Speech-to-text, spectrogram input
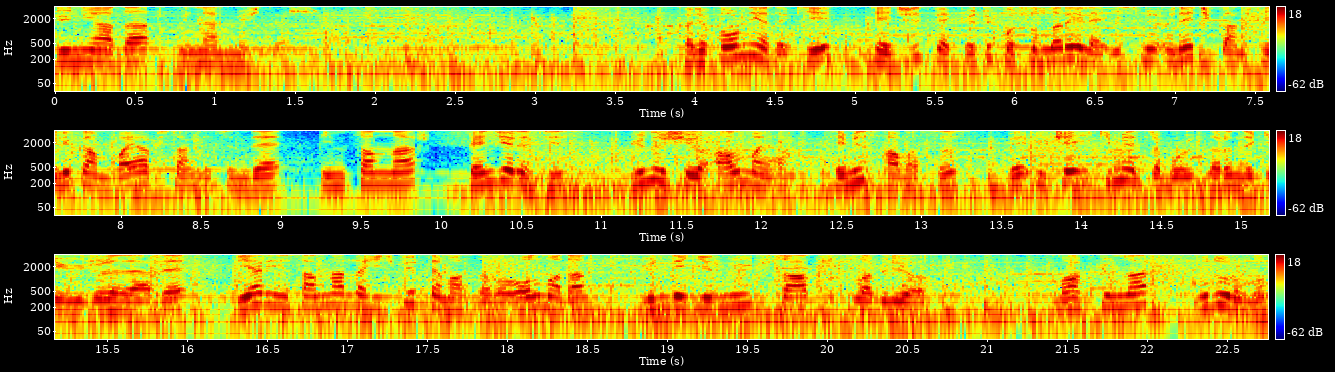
dünyada ünlenmiştir. Kaliforniya'daki tecrit ve kötü koşullarıyla ismi öne çıkan Pelikan Bay Hapishanesi'nde insanlar penceresiz, gün ışığı almayan, temiz havasız ve 3'e 2 metre boyutlarındaki hücrelerde diğer insanlarla hiçbir temasları olmadan günde 23 saat tutulabiliyor. Mahkumlar bu durumun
